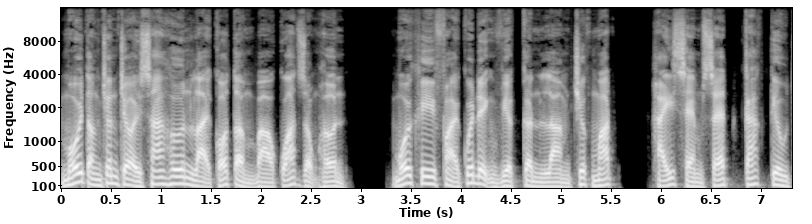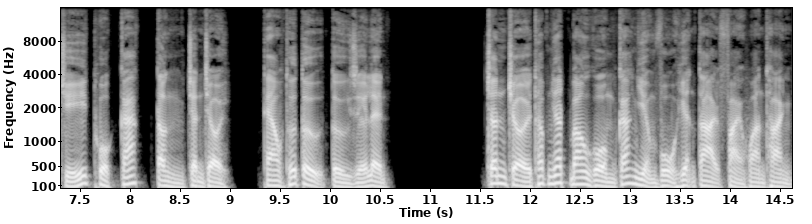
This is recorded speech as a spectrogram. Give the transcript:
Mỗi tầng chân trời xa hơn lại có tầm bao quát rộng hơn. Mỗi khi phải quyết định việc cần làm trước mắt, hãy xem xét các tiêu chí thuộc các tầng chân trời, theo thứ tự từ dưới lên. Chân trời thấp nhất bao gồm các nhiệm vụ hiện tại phải hoàn thành,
